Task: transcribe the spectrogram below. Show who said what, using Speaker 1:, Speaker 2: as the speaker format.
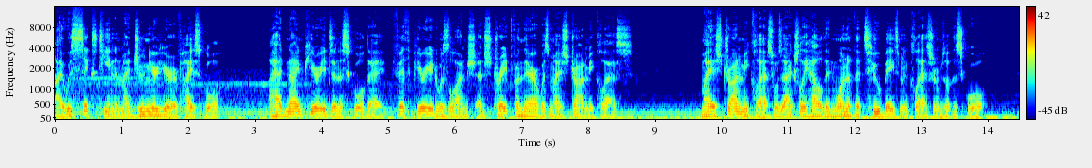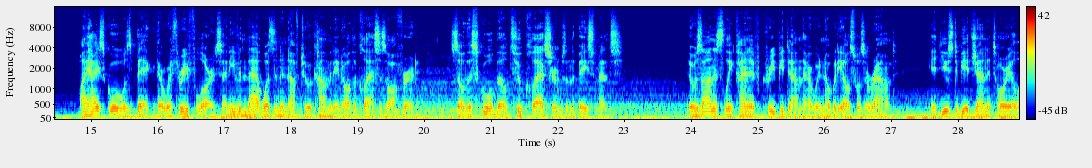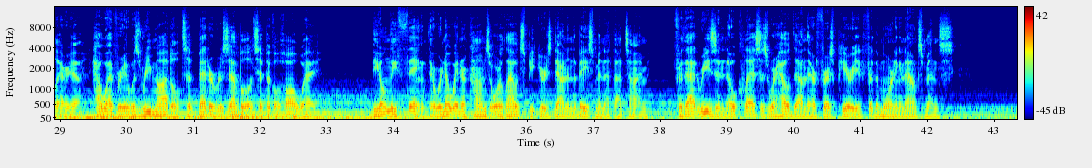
Speaker 1: I was 16 in my junior year of high school. I had nine periods in a school day, fifth period was lunch, and straight from there was my astronomy class. My astronomy class was actually held in one of the two basement classrooms of the school. My high school was big, there were three floors, and even that wasn't enough to accommodate all the classes offered, so the school built two classrooms in the basement. It was honestly kind of creepy down there when nobody else was around. It used to be a janitorial area, however, it was remodeled to better resemble a typical hallway. The only thing, there were no intercoms or loudspeakers down in the basement at that time. For that reason, no classes were held down there first period for the morning announcements.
